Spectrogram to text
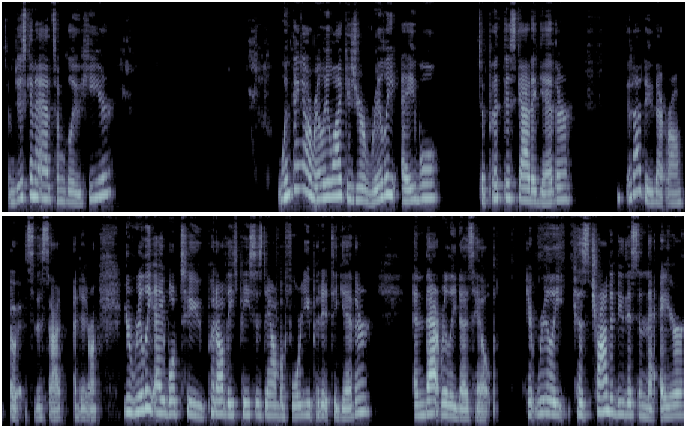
So I'm just going to add some glue here. One thing I really like is you're really able to put this guy together. Did I do that wrong? Oh, it's this side. I did it wrong. You're really able to put all these pieces down before you put it together. And that really does help. It really, because trying to do this in the air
